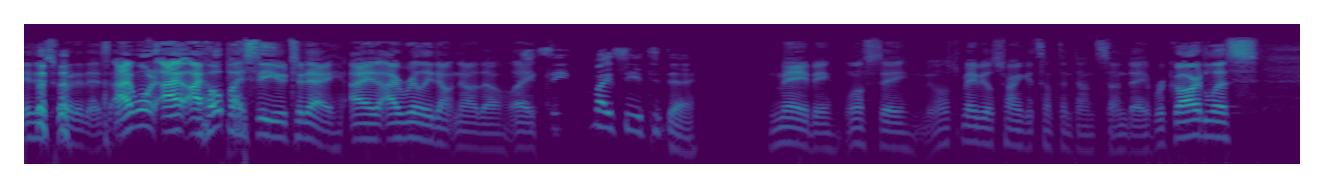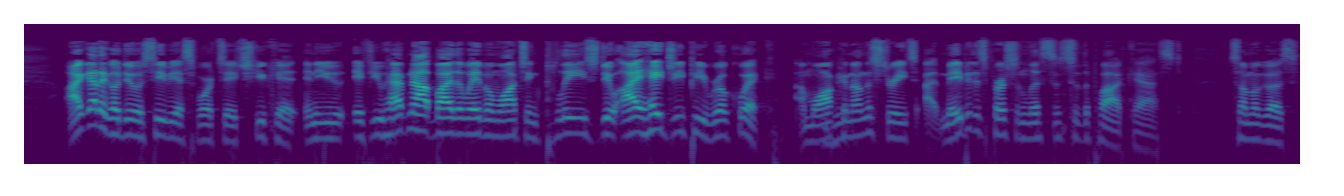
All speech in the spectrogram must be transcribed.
it is what it is. I won't. I, I hope I see you today. I I really don't know though. Like I, see, I might see you today. Maybe we'll see. Maybe we'll try and get something done Sunday. Regardless, I got to go do a CBS Sports HQ kit. And you, if you have not, by the way, been watching, please do. I hey GP, real quick. I'm walking mm-hmm. on the streets. Maybe this person listens to the podcast. Someone goes,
